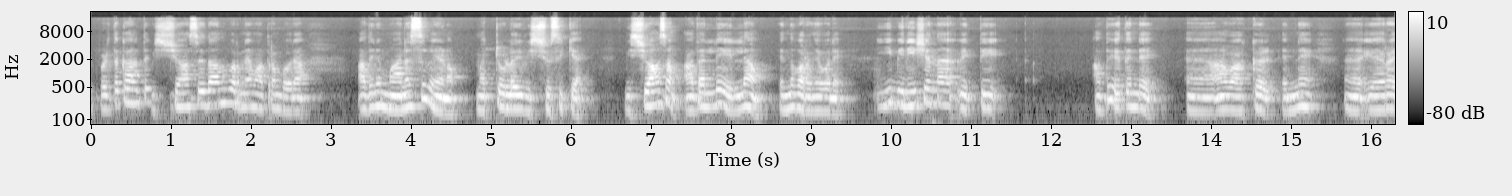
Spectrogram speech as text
ഇപ്പോഴത്തെ കാലത്ത് വിശ്വാസ്യത എന്ന് പറഞ്ഞാൽ മാത്രം പോരാ. അതിന് മനസ്സ് വേണം മറ്റുള്ളവർ വിശ്വസിക്കാൻ. വിശ്വാസം അതല്ലേ എല്ലാം എന്ന് പറഞ്ഞ പോലെ. ഈ ബിനീഷ് എന്ന വ്യക്തി അദ്ദേഹത്തിന്റെ ആ വാക്കുകൾ എന്നെ ഏറെ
